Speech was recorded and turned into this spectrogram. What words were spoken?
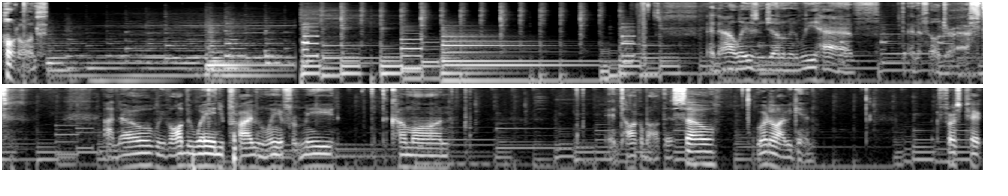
Hold on. And now, ladies and gentlemen, we have the NFL draft. I know we've all been waiting. You've probably been waiting for me to come on and talk about this. So, where do I begin? First pick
